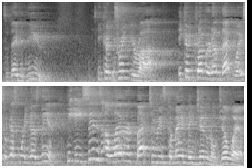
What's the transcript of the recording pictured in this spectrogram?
So David knew he couldn't trick Uriah. He couldn't cover it up that way, so guess what he does then? He, he sends a letter back to his commanding general, Joab.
